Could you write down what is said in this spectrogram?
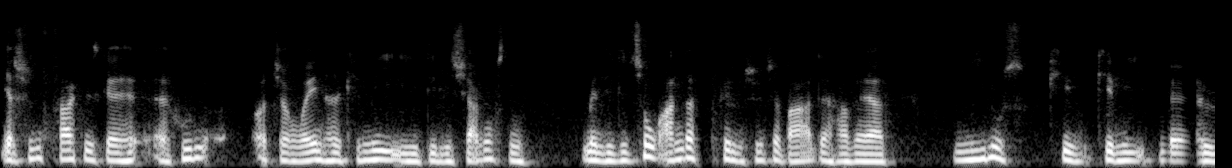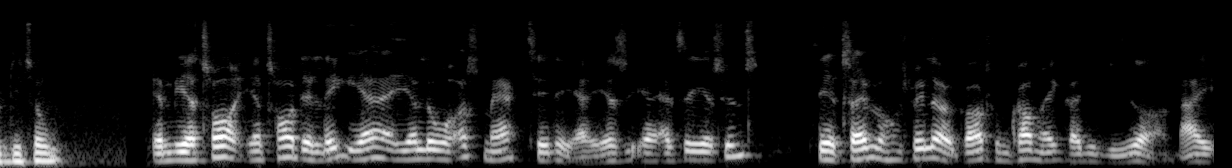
jeg synes faktisk, at, at hun og John Wayne havde kemi i Diligencen, men i de to andre film, synes jeg bare, at der har været minus ke- kemi mellem de to. Jamen, jeg tror, jeg tror det ligger, jeg, jeg lå også mærke til det. Jeg, jeg, jeg, altså, jeg synes, Claire Trevor, hun spiller jo godt, hun kommer ikke rigtig videre, nej.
